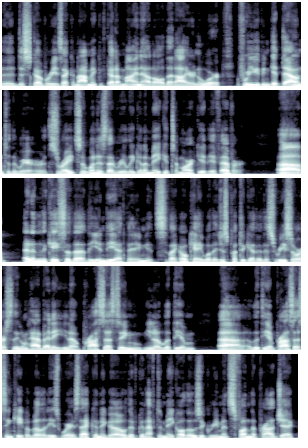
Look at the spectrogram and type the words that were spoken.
uh, discovery is economic. You've got to mine out all that iron ore before you even get down to the rare earths, right? So when is that really going to make it to market, if ever? Uh, and in the case of the the India thing, it's like okay, well they just put together this resource. They don't have any you know processing you know lithium uh, lithium processing capabilities. Where's that going to go? They're going to have to make all those agreements, fund the project.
